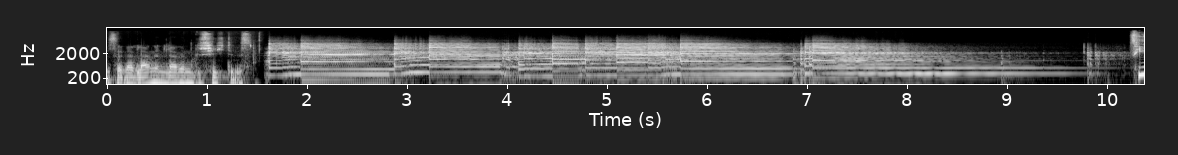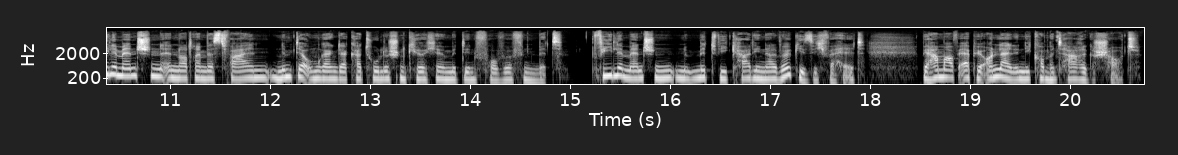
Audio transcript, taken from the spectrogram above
seiner langen, langen Geschichte ist. Viele Menschen in Nordrhein-Westfalen nimmt der Umgang der katholischen Kirche mit den Vorwürfen mit. Viele Menschen mit, wie Kardinal Wölki sich verhält. Wir haben auf RP Online in die Kommentare geschaut.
